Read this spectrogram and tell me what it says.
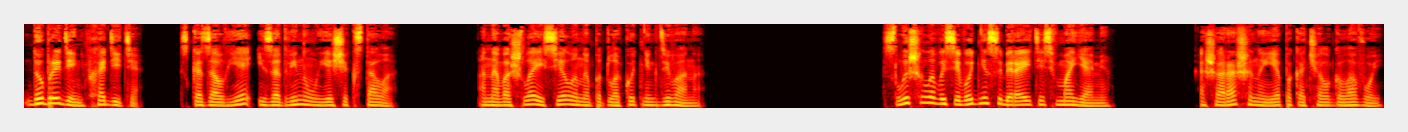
«Добрый день, входите», — сказал я и задвинул ящик стола. Она вошла и села на подлокотник дивана. «Слышала, вы сегодня собираетесь в Майами». Ошарашенный я покачал головой.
